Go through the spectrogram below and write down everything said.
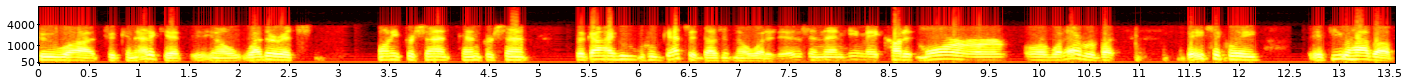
to uh, to Connecticut, you know whether it's twenty percent, ten percent, the guy who who gets it doesn't know what it is, and then he may cut it more or or whatever. But basically, if you have a,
